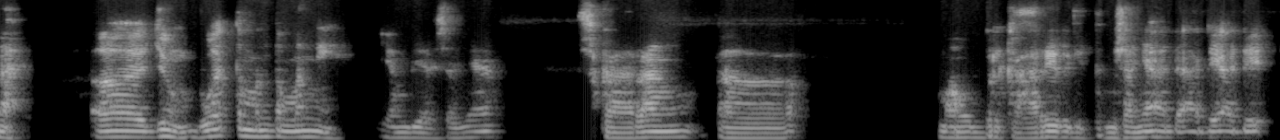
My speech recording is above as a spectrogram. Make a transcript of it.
Nah, uh, Jung, buat teman-teman nih yang biasanya sekarang uh, mau berkarir gitu. Misalnya ada adik-adik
